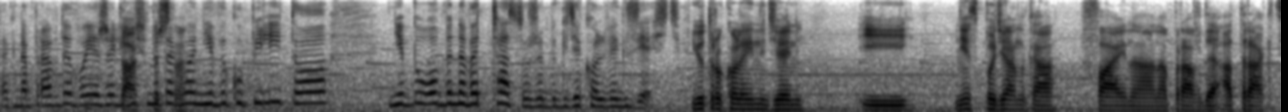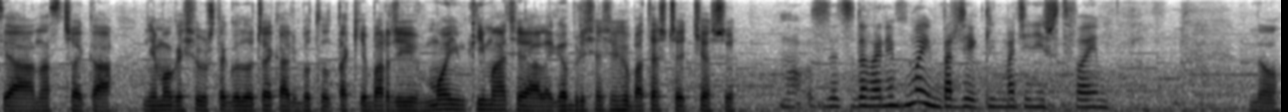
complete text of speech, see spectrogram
tak naprawdę, bo jeżeli Tak, byśmy pyszne. tego nie wykupili, to nie byłoby nawet czasu, żeby gdziekolwiek zjeść. Jutro kolejny dzień i niespodzianka, fajna, naprawdę atrakcja nas czeka. Nie mogę się już tego doczekać, bo to takie bardziej w moim klimacie, ale Gabrysia się chyba też cieszy. No, zdecydowanie w moim bardziej klimacie niż w twoim. No,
